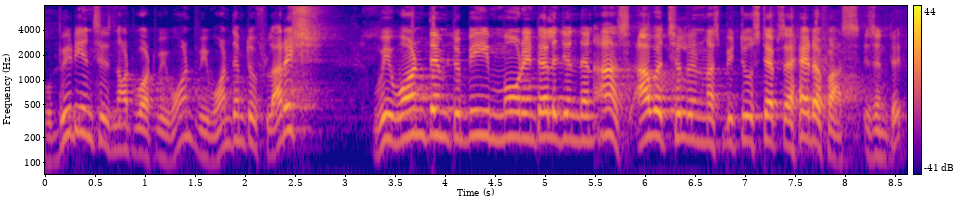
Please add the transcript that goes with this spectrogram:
obedience is not what we want, we want them to flourish. We want them to be more intelligent than us. Our children must be two steps ahead of us, isn't it?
